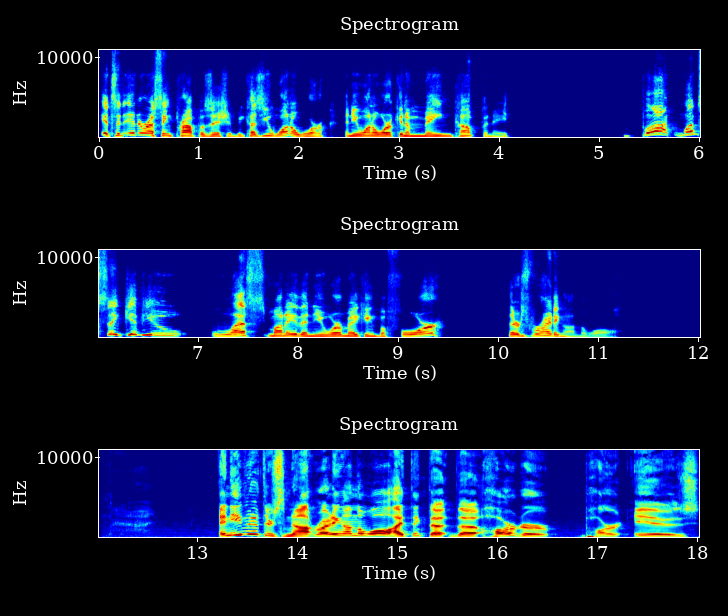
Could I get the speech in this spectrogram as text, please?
it's an interesting proposition because you want to work and you want to work in a main company. But once they give you less money than you were making before, there's writing on the wall. And even if there's not writing on the wall, I think the the harder part is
